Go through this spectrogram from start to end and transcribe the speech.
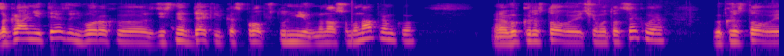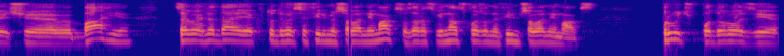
За крайній тиждень ворог е, здійснив декілька спроб штурмів на нашому напрямку, е, використовуючи мотоцикли, використовуючи баги. Це виглядає, як хто дивився фільми Шалений Макс. а Зараз війна схожа на фільм Шалений Макс. Пруть по дорозі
